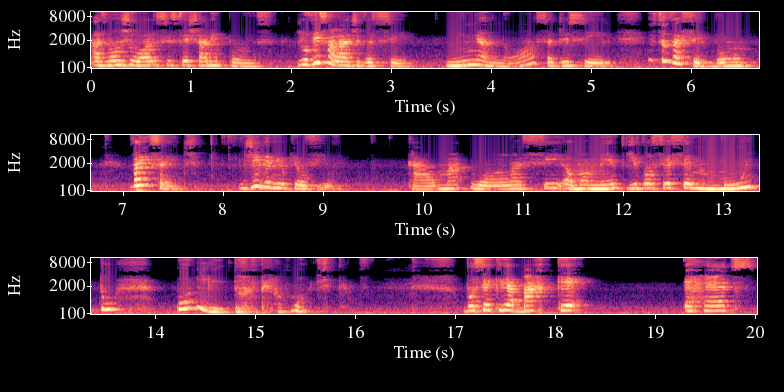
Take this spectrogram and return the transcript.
As mãos de Wallace se fecharam em punhos. Já ouvi falar de você. Minha nossa, disse ele. Isso vai ser bom. Vai em frente. Diga-me o que ouviu. Calma, Wallace. É o momento de você ser muito polido, pelo amor de Deus. Você cria barque heads.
